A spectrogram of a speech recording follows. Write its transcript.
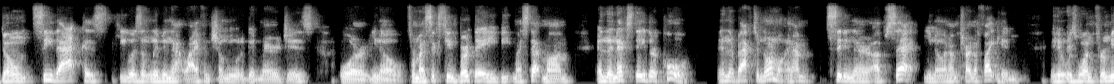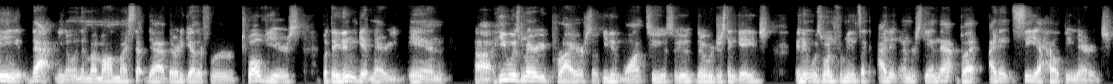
don't see that because he wasn't living that life and showing me what a good marriage is. Or, you know, for my 16th birthday, he beat my stepmom, and the next day they're cool and they're back to normal. And I'm sitting there upset, you know, and I'm trying to fight him. And it was one for me that, you know, and then my mom, my stepdad, they're together for 12 years, but they didn't get married. And uh, he was married prior, so he didn't want to. So he, they were just engaged. And it was one for me. It's like, I didn't understand that, but I didn't see a healthy marriage.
